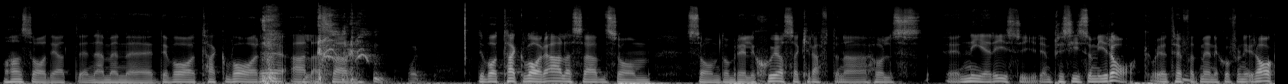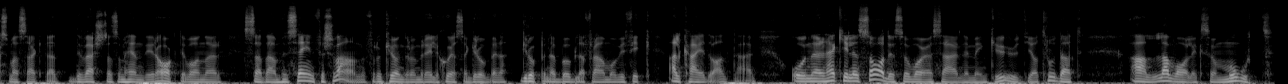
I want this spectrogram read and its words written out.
Och han sa det att eh, nej men, eh, det var tack vare al-Assad Det var tack vare al-Assad som, som de religiösa krafterna hölls eh, nere i Syrien. Precis som Irak. Och jag har träffat människor från Irak som har sagt att det värsta som hände i Irak det var när Saddam Hussein försvann. För då kunde de religiösa grupperna, grupperna bubbla fram och vi fick Al-Qaida och allt det här. Och när den här killen sa det så var jag så här, nej men gud, jag trodde att alla var liksom mot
